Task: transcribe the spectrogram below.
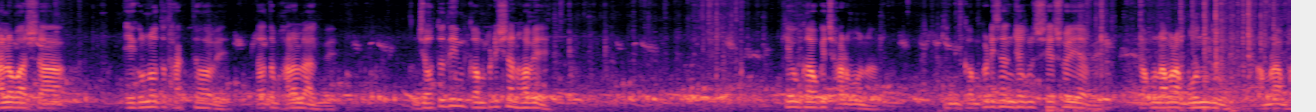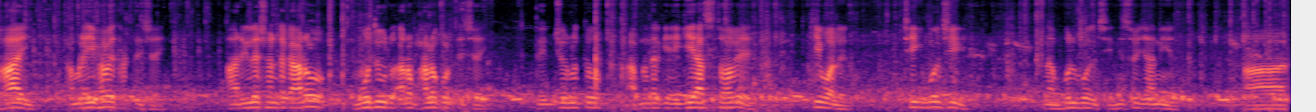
ভালোবাসা, এগুলো তো থাকতে হবে তাহলে তো ভালো লাগবে। যতদিন কম্পিটিশান হবে, কেউ কাউকে ছাড়বো না। কিন্তু কম্পিটিশান যখন শেষ হয়ে যাবে, তখন আমরা বন্ধু, আমরা ভাই, আমরা এইভাবে থাকতে চাই। আর রিলেশনটাকে আরও মধুর আরও ভালো করতে চাই, তো এর জন্য তো আপনাদেরকে এগিয়ে আসতে হবে। কি বলেন? ঠিক বলছি? না, ভুল বলছি, নিশ্চয়ই জানিয়ে আর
